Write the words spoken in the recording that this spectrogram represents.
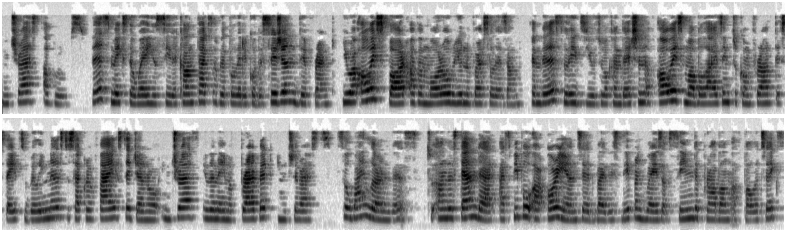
interest of groups. This makes the way you see the context of the political decision different. You are always part of a moral universalism, and this leads you to a condition of always mobilizing to confront the state's willingness to sacrifice the general interest in the name of private interests. So why learn this? To understand that as people are oriented by these different ways of seeing the problem of politics,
